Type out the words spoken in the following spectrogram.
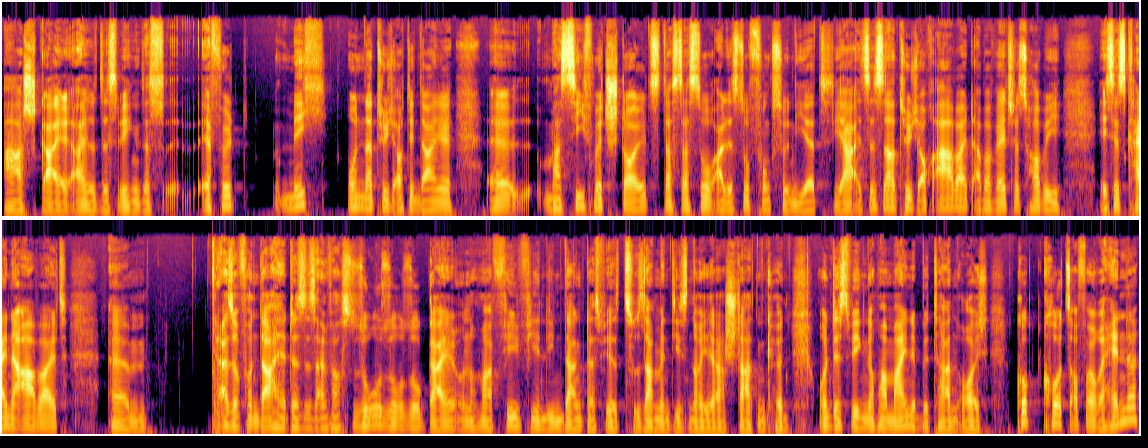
arschgeil. Also deswegen, das äh, erfüllt mich und natürlich auch den Daniel äh, massiv mit Stolz, dass das so alles so funktioniert. Ja, es ist natürlich auch Arbeit, aber welches Hobby ist jetzt keine Arbeit? Ähm, also von daher, das ist einfach so, so, so geil und nochmal vielen, vielen lieben Dank, dass wir zusammen in dieses neue Jahr starten können. Und deswegen nochmal meine Bitte an euch, guckt kurz auf eure Hände.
